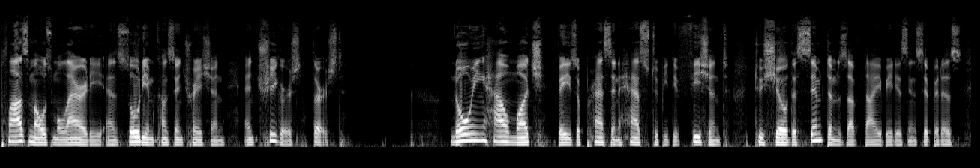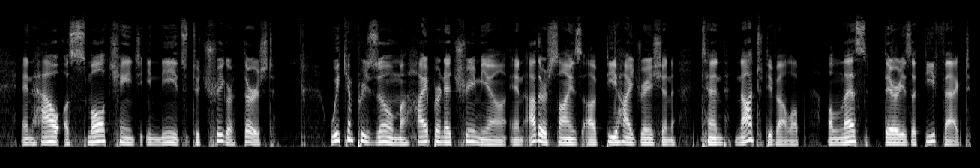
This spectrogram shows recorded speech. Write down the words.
plasma osmolarity and sodium concentration and triggers thirst. Knowing how much vasopressin has to be deficient to show the symptoms of diabetes insipidus and how a small change it needs to trigger thirst, we can presume hypernatremia and other signs of dehydration tend not to develop unless there is a defect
